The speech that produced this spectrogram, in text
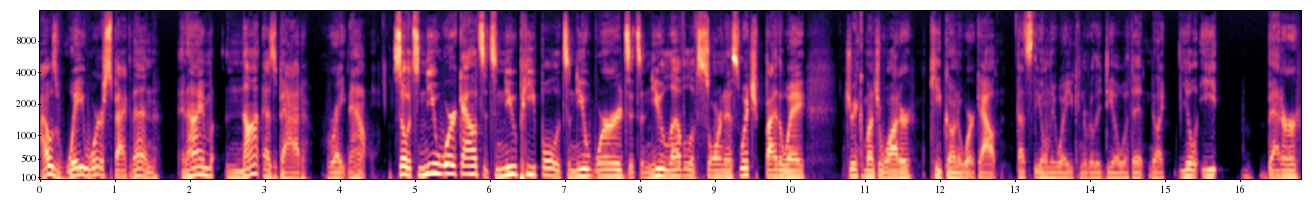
I was way worse back then and I'm not as bad right now. So it's new workouts, it's new people, it's new words, it's a new level of soreness, which, by the way, drink a bunch of water, keep going to work out. That's the only way you can really deal with it. Like you'll eat better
